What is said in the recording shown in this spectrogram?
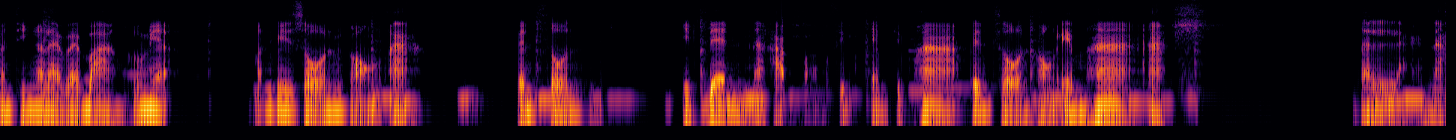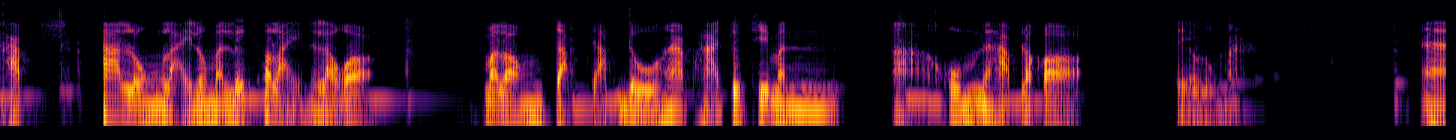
มันทิ้งอะไรไว้บ้าง ตรงเนี้ยมันมีโซนของอะเป็นโซน hidden นะครับของ10 M15 เป็นโซนของ M5 อะ นั่นแหละนะครับ ถ้าลงไหลลงมาลึกเท่าไหร่เนี่ยเราก็มาลองจับจับดูครับ หาจุดที่มันคุ้มนะครับ แล้วก็เซลล์ลงมา อ่า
